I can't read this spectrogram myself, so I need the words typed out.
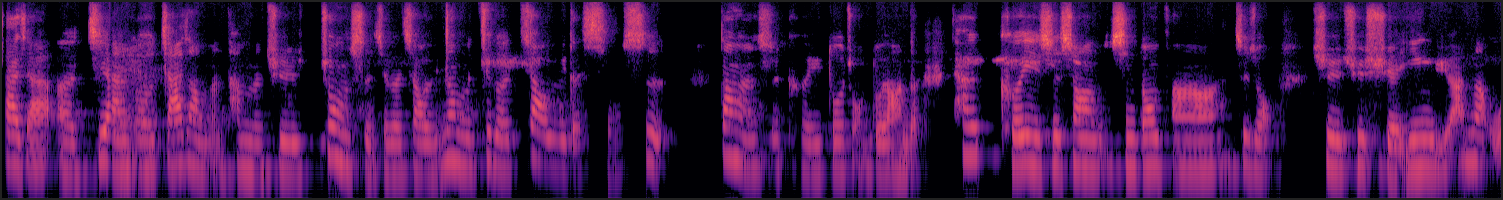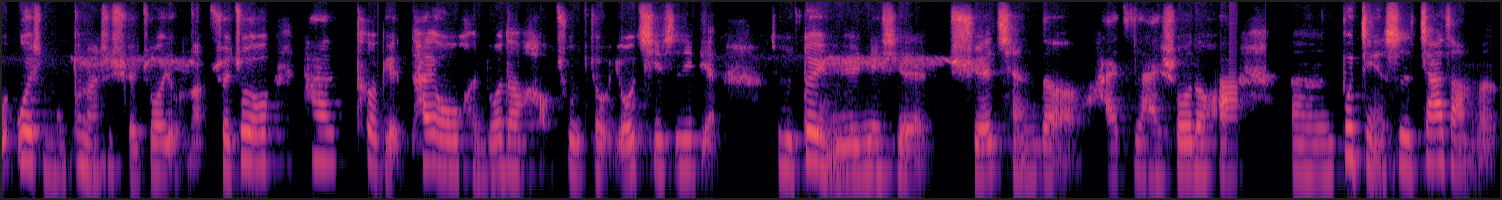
大家呃，既然说家长们他们去重视这个教育，那么这个教育的形式当然是可以多种多样的。它可以是像新东方啊这种去去学英语啊，那为为什么不能是学桌游呢？学桌游它特别，它有很多的好处，就尤其是一点，就是对于那些学前的孩子来说的话，嗯，不仅是家长们。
